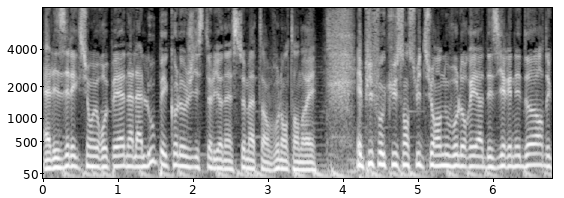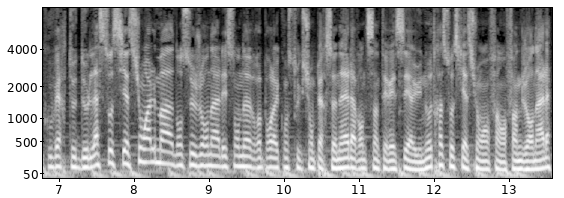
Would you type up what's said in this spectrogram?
à les élections européennes à la loupe écologiste lyonnaise ce matin, vous l'entendrez. Et puis focus ensuite sur un nouveau lauréat des Irénées d'Or, découverte de l'association Alma dans ce journal et son œuvre pour la construction personnelle avant de s'intéresser à une autre association enfin en fin de journal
